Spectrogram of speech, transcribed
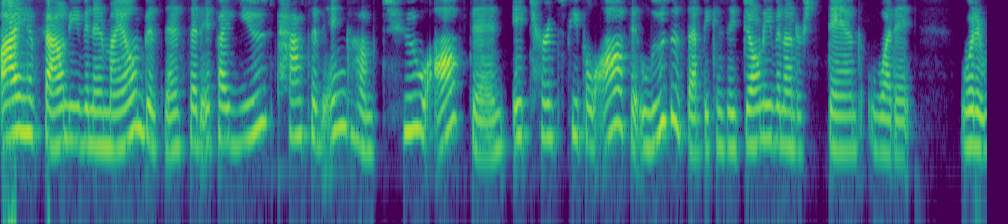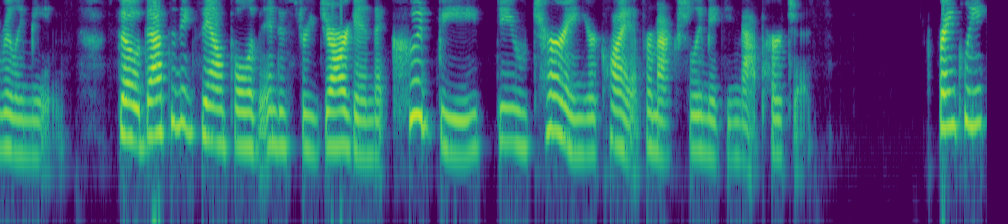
I have found even in my own business that if I use passive income too often, it turns people off. It loses them because they don't even understand what it what it really means. So that's an example of industry jargon that could be deterring your client from actually making that purchase. Frankly,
